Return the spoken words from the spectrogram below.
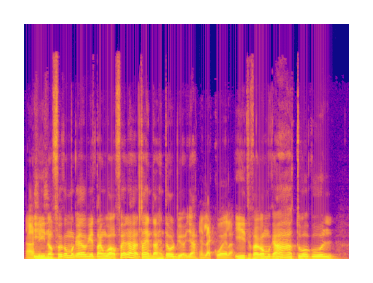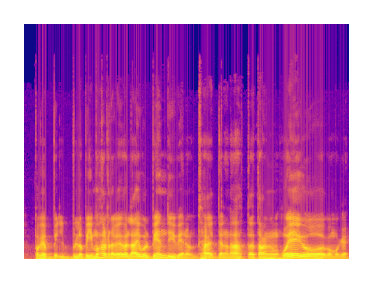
Ah, y sí, no sí. fue como que tan guau. Fue la, la gente volvió ya. En la escuela. Y fue como que, ah, estuvo cool. Porque lo vimos al revés, ¿verdad? Y volviendo y vieron, o sea, de la nada estaban en juego, como que...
